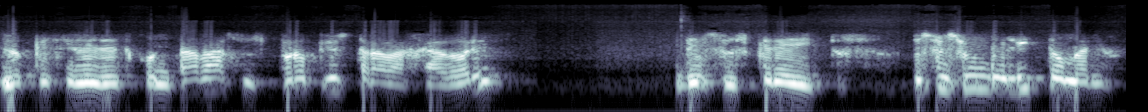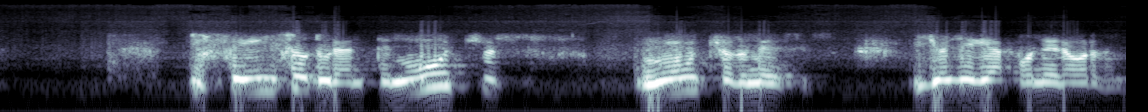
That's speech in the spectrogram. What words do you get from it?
lo que se le descontaba a sus propios trabajadores de sus créditos. Eso es un delito, Mario. Y se hizo durante muchos, muchos meses. Y yo llegué a poner orden.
